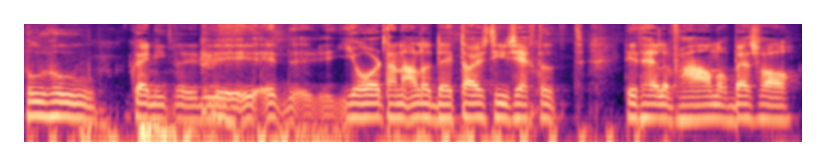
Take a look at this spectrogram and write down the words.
hoe, hoe, ik weet niet, je hoort aan alle details die je zegt dat dit hele verhaal nog best wel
